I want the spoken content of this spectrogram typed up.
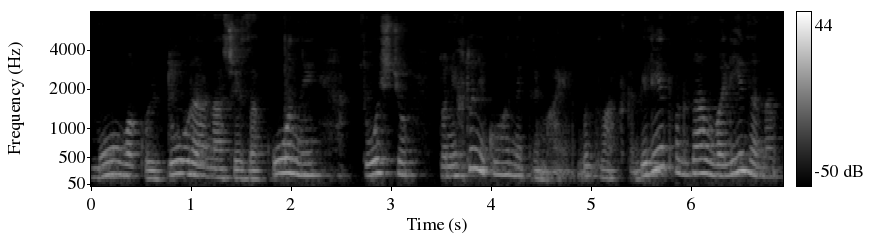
мова, культура, наші закони тощо, то ніхто нікого не тримає. Будь ласка, білет, вокзал, валіза, на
